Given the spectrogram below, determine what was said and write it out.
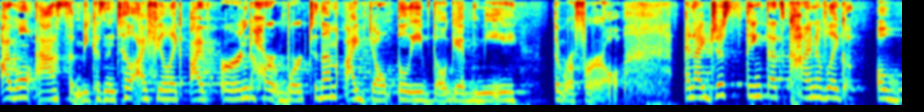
I won't ask them because until I feel like I've earned hard work to them, I don't believe they'll give me the referral. And I just think that's kind of like a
